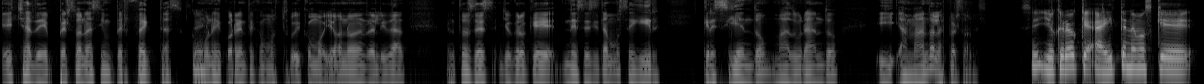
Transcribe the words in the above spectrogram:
hecha de personas imperfectas, comunes y corrientes como tú y como yo, ¿no? En realidad. Entonces, yo creo que necesitamos seguir creciendo, madurando y amando a las personas. Sí, yo creo que ahí tenemos que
